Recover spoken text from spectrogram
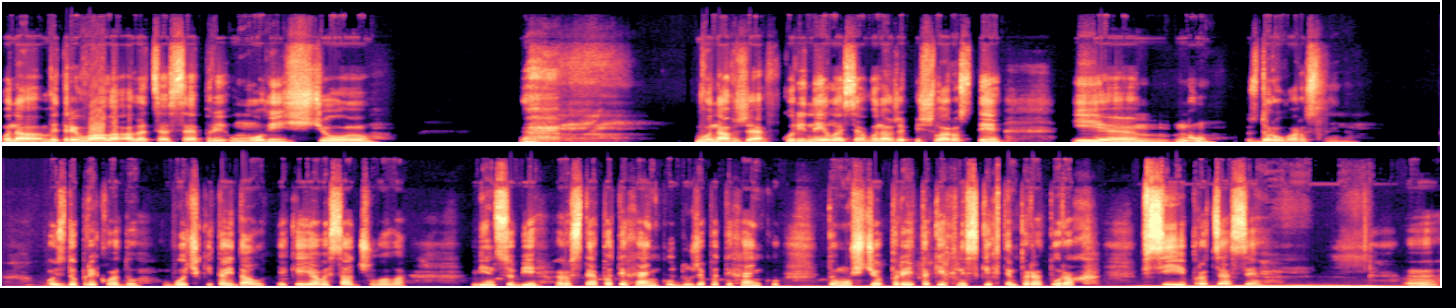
вона витривала, але це все при умові, що вона вже вкорінилася, вона вже пішла рости і ем, ну, здорова рослина. Ось, до прикладу, бочки тайдал, який я висаджувала. Він собі росте потихеньку, дуже потихеньку, тому що при таких низьких температурах всі процеси е,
